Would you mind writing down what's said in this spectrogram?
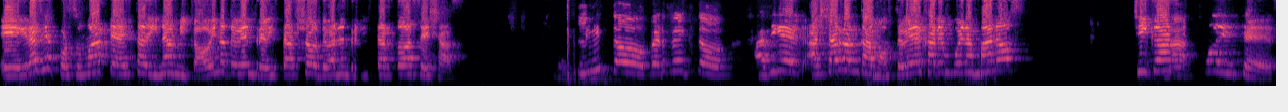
Eh, gracias por sumarte a esta dinámica. Hoy no te voy a entrevistar yo, te van a entrevistar todas ellas. Listo, perfecto. Así que allá arrancamos. Te voy a dejar en buenas manos. Chicas, Ah. ¿cómo de ustedes?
